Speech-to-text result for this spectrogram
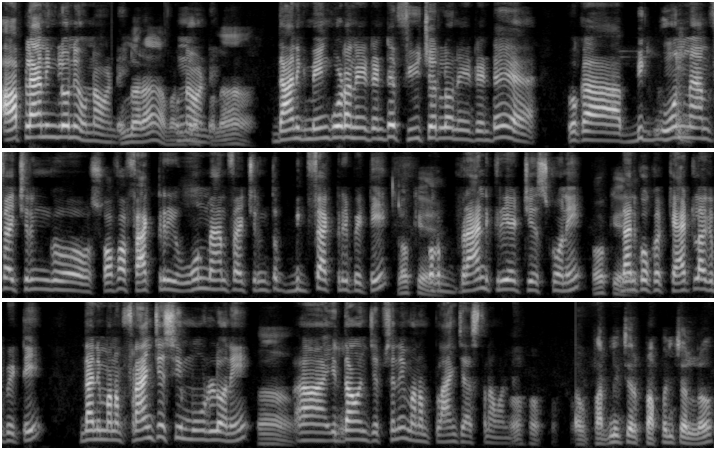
ఆ ప్లానింగ్లోనే ఉన్నామండి. ఉన్నారా? ఉన్నామండి. దానికి మేము కూడా ఏంటంటే ఫ్యూచర్లో ఏంటంటే ఒక big own manufacturing sofa factory own మ్యానుఫ్యాక్చరింగ్తో బిగ్ ఫ్యాక్టరీ పెట్టి ఒక బ్రాండ్ క్రియేట్ చేసుకొని దానికి ఒక క్యాట్లాగ్ పెట్టి దాన్ని మనం ఫ్రాంచైజీ మూడ్లోని ఆ. ఆ, ఇద్దామని చెప్పి మనం ప్లాన్ చేస్తున్నామండి. ఓహో. ఫర్నిచర్ ప్రపంచంలో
